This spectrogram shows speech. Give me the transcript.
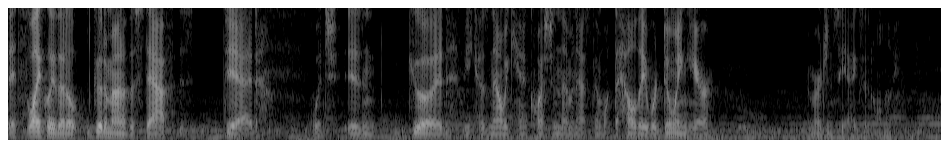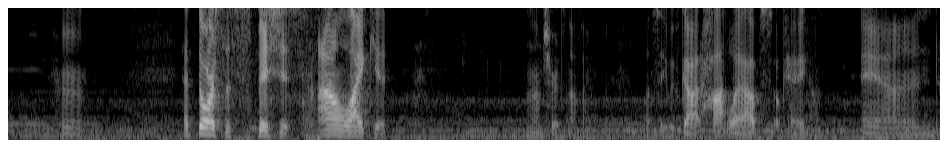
it's likely that a good amount of the staff is dead, which isn't good because now we can't question them and ask them what the hell they were doing here. Emergency exit only. Hmm. That door's suspicious. I don't like it. I'm sure it's nothing. Let's see. We've got hot labs. Okay. And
